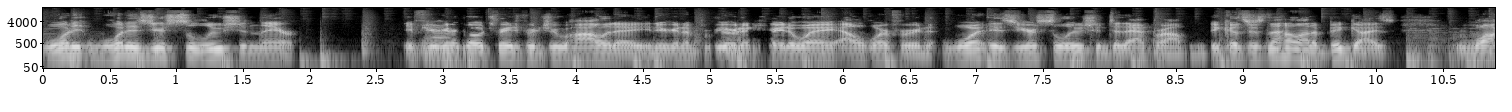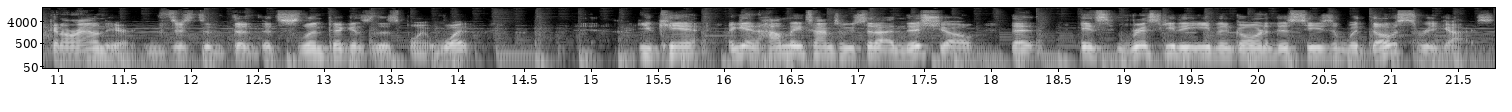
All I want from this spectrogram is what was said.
What what is your solution there? If yeah. you're going to go trade for Jrue Holiday and you're going to you're going to trade away Al Horford, what is your solution to that problem? Because there's not a lot of big guys walking around here. It's just the, the, it's slim pickings at this point. What you can't again. How many times have we said on this show that it's risky to even go into this season with those three guys?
